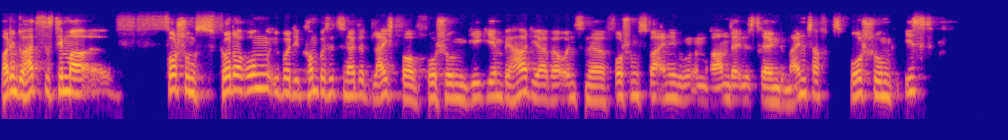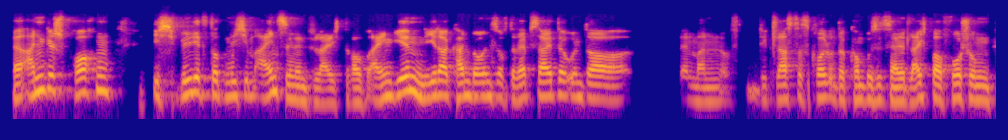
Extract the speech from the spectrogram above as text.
Martin, du hattest das Thema äh, Forschungsförderung über die Composites United Leichtbauforschung GmbH, die ja bei uns eine Forschungsvereinigung im Rahmen der industriellen Gemeinschaftsforschung ist, äh, angesprochen. Ich will jetzt dort nicht im Einzelnen vielleicht drauf eingehen. Jeder kann bei uns auf der Webseite unter wenn man auf die Cluster scrollt unter kompositionelle Leichtbauforschung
